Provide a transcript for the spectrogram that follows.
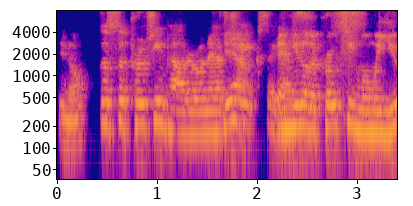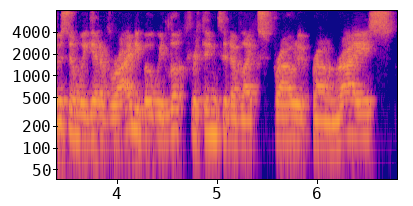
You know, That's the protein powder when I have Yeah, shakes. I guess. and you know the protein when we use them, we get a variety, but we look for things that have like sprouted brown rice.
